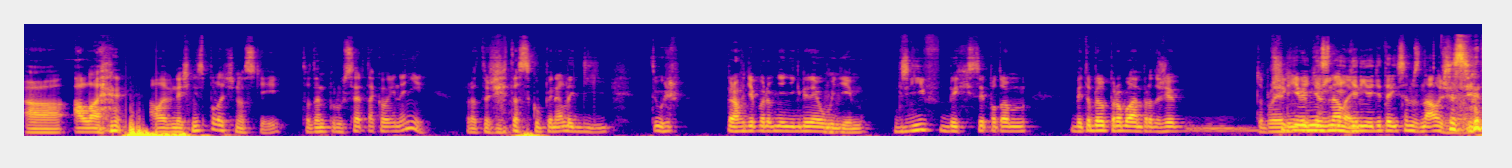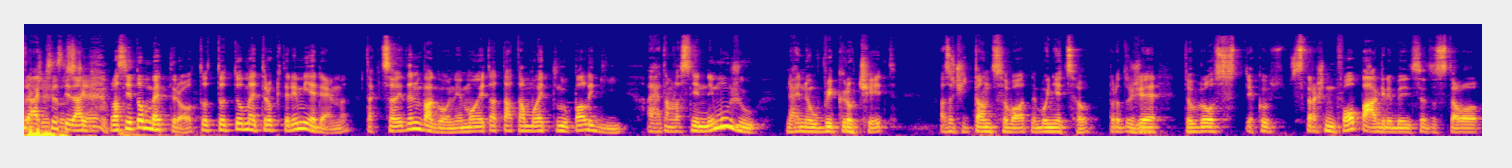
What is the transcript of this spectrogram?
a, ale, ale v dnešní společnosti to ten průser takový není, protože ta skupina lidí, tu už pravděpodobně nikdy neuvidím. Mm-hmm. Dřív bych si potom by to byl problém, protože to byl jediný, by mě znali. jediný lidi, který jsem znal. Přesně že? tak, přesně prostě... tak. Vlastně to metro, to, to, to metro, kterým jedem, tak celý ten vagon je moje, ta, ta, ta moje tlupa lidí a já tam vlastně nemůžu najednou vykročit a začít tancovat nebo něco, protože to bylo jako strašný fópa, kdyby se to stalo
